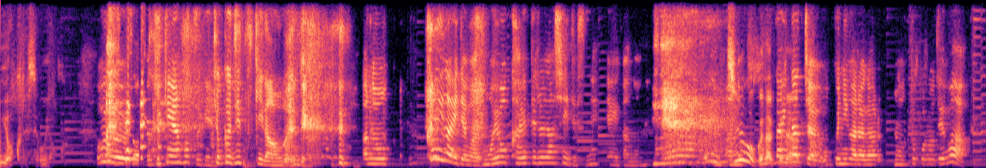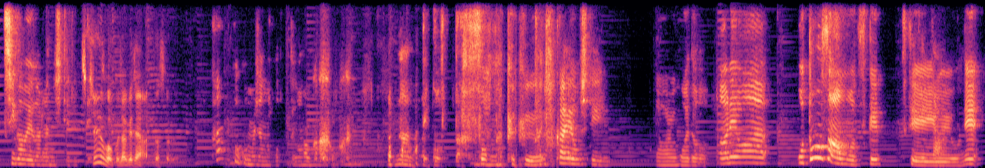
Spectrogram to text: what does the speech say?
右翼ですよ右翼うー危険発言。旭日祈願まで。あの海外では模様を変えてるらしいですね映画のね。あの中国だけじゃない問題になっちゃうお国柄があるのところでは違う絵柄にしてる。中国だけじゃなかった？それ韓国もじゃなかったかな。韓国なんてこった。そんな工夫。書き換えをしている。なるほど。あれは、お父さんもつけているよね。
